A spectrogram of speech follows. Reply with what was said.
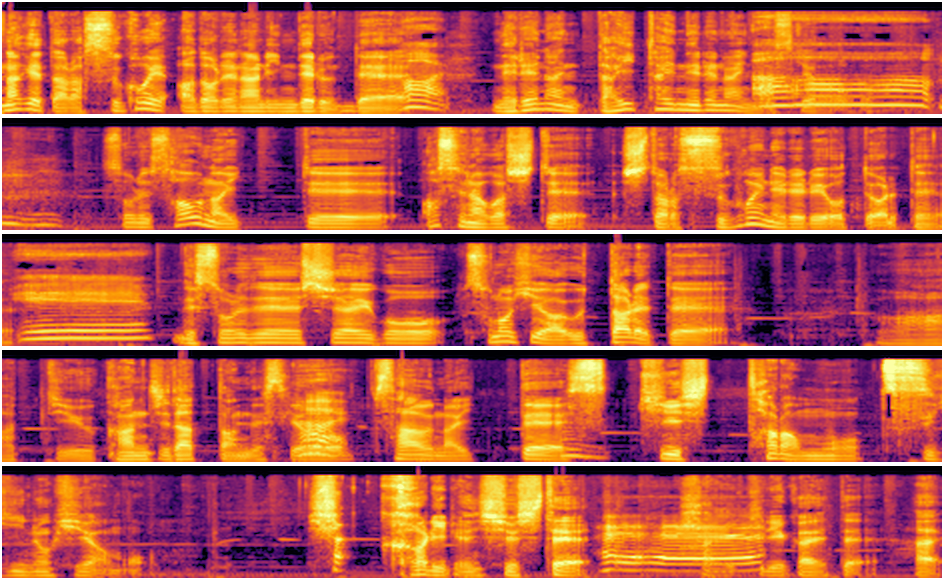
投げたらすごいアドレナリン出るんで、はい。寝れない大体寝れないんですけどうんうん。それサウナ行って汗流してしたらすごい寝れるよって言われてでそれで試合後その日は打たれてうわーっていう感じだったんですけど、はい。サウナ行ってうん。すっきりしたらもう次の日はもうしっかり練習して、へはい、え切り替えて、はい、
